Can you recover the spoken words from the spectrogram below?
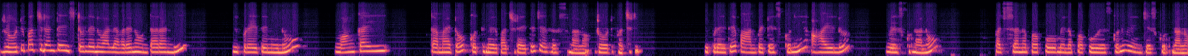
రోటి పచ్చడి అంటే ఇష్టం లేని వాళ్ళు ఎవరైనా ఉంటారండి? ఇప్పుడైతే నేను వంకాయ టమాటో కొత్తిమీర పచ్చడి అయితే చేసేస్తున్నాను రోటి పచ్చడి. ఇప్పుడైతే పాన్ పెట్టేసుకొని ఆయిల్ వేసుకున్నాను. పచ్చిశనగపప్పు మినపప్పు వేసుకొని వేయించేసుకుంటున్నాను.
